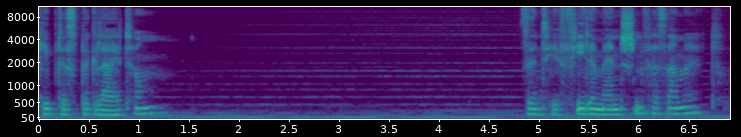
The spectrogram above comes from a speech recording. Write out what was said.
Gibt es Begleitung? Sind hier viele Menschen versammelt?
